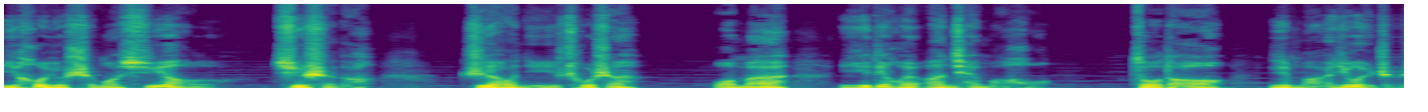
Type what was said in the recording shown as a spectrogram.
以后有什么需要驱使的，只要你一出声，我们一定会安全保护，做到你满意为止。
